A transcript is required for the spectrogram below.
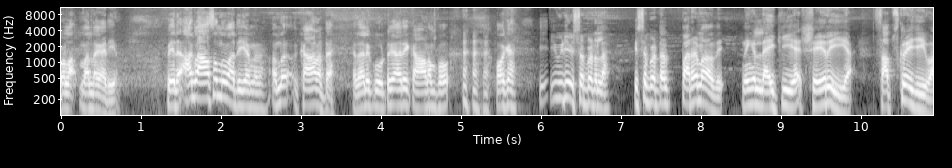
കൊള്ളാം. നല്ല കാര്യം. പിന്നെ ആ ഗ്ലാസ് ഒന്ന് മാറ്റിക്കണം ഒന്ന് കാണട്ടെ. ഏതായാലും കൂട്ടുകാരെ കാണുമ്പോൾ ഓക്കെ. ഈ വീഡിയോ ഇഷ്ടപ്പെടല്ല. ഇഷ്ടപ്പെട്ടാൽ പരമാവധി നിങ്ങൾ ലൈക്ക് ചെയ്യുക ഷെയർ ചെയ്യുക സബ്സ്ക്രൈബ് ചെയ്യുക.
